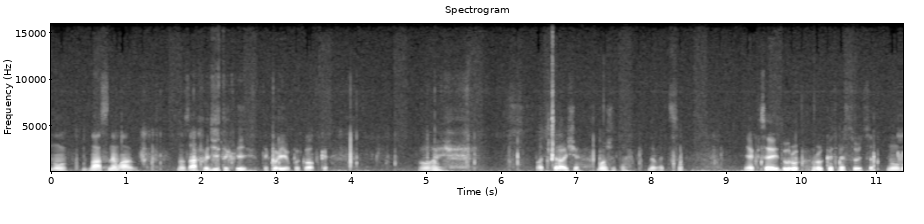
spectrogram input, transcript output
Ну, в нас нема на заході такої, такої упаковки. Ой. От коротше, можете дивитися. Як це йду, ру- руки трясуться. Ну,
